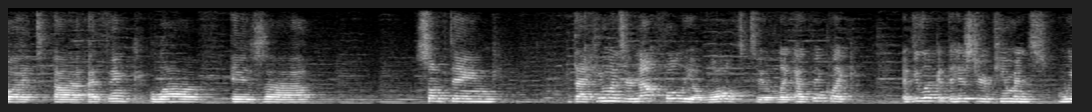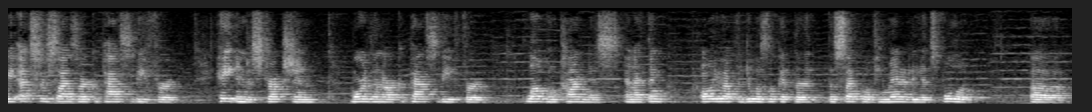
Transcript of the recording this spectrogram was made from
but uh, I think love is uh, something that humans are not fully evolved to. Like I think like if you look at the history of humans, we exercise our capacity for hate and destruction more than our capacity for love and kindness. And I think all you have to do is look at the, the cycle of humanity. It's full of uh,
